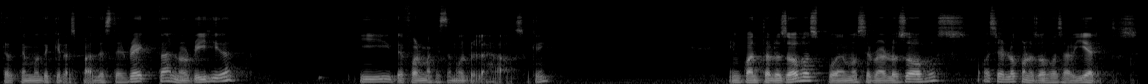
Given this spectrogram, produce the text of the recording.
tratemos de que la espalda esté recta, no rígida, y de forma que estemos relajados. ¿okay? En cuanto a los ojos, podemos cerrar los ojos o hacerlo con los ojos abiertos.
